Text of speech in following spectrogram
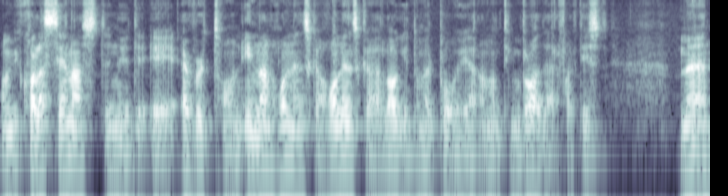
om vi kollar senast nu, det är Everton innan holländska, holländska laget, de höll på att göra någonting bra där faktiskt. Men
